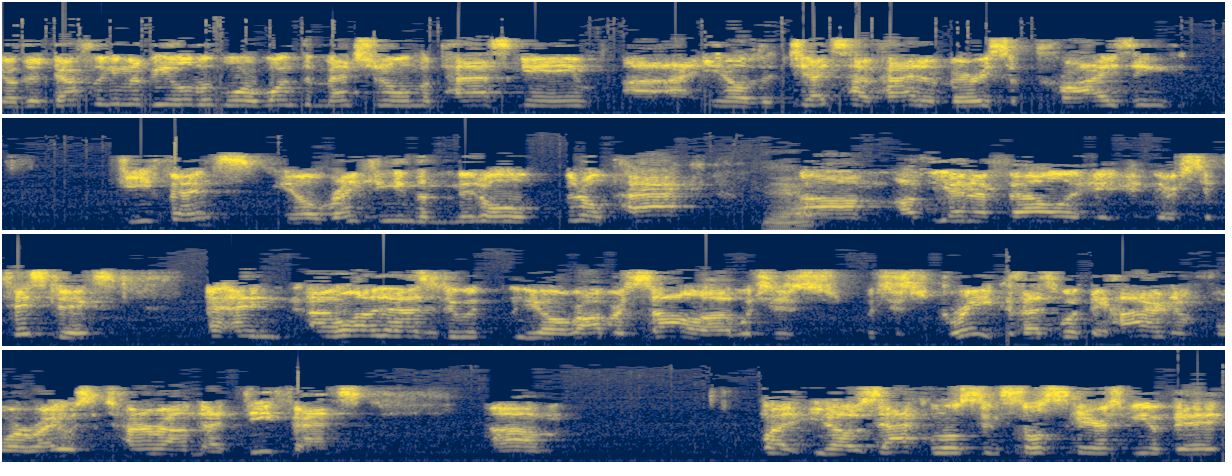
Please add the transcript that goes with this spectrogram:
you know, they're definitely going to be a little bit more one dimensional in the pass game. Uh, you know, the Jets have had a very surprising defense, you know, ranking in the middle middle pack Yeah. um, of the NFL in, in their statistics. And a lot of that has to do with you know Robert Saleh, which is which is great because that's what they hired him for, right? Was to turn around that defense. Um, but you know Zach Wilson still scares me a bit.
